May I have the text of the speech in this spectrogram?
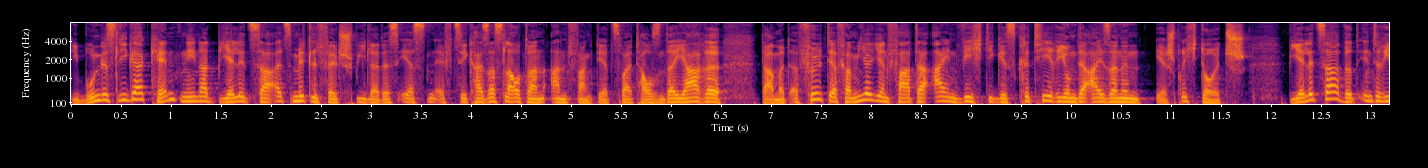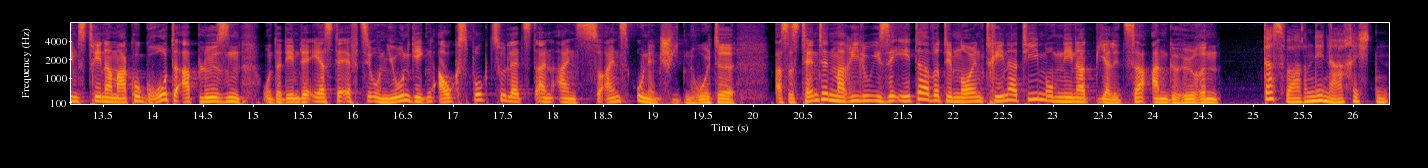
Die Bundesliga kennt Nenad Bielica als Mittelfeldspieler des ersten FC Kaiserslautern Anfang der 2000er Jahre. Damit erfüllt der Familienvater ein wichtiges Kriterium der Eisernen. Er spricht Deutsch. Bielica wird Interimstrainer Marco Grote ablösen, unter dem der erste FC Union gegen Augsburg zuletzt ein 1 zu 1 Unentschieden holte. Assistentin Marie-Louise Ether wird dem neuen Trainerteam um Nenad Bielica angehören. Das waren die Nachrichten.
